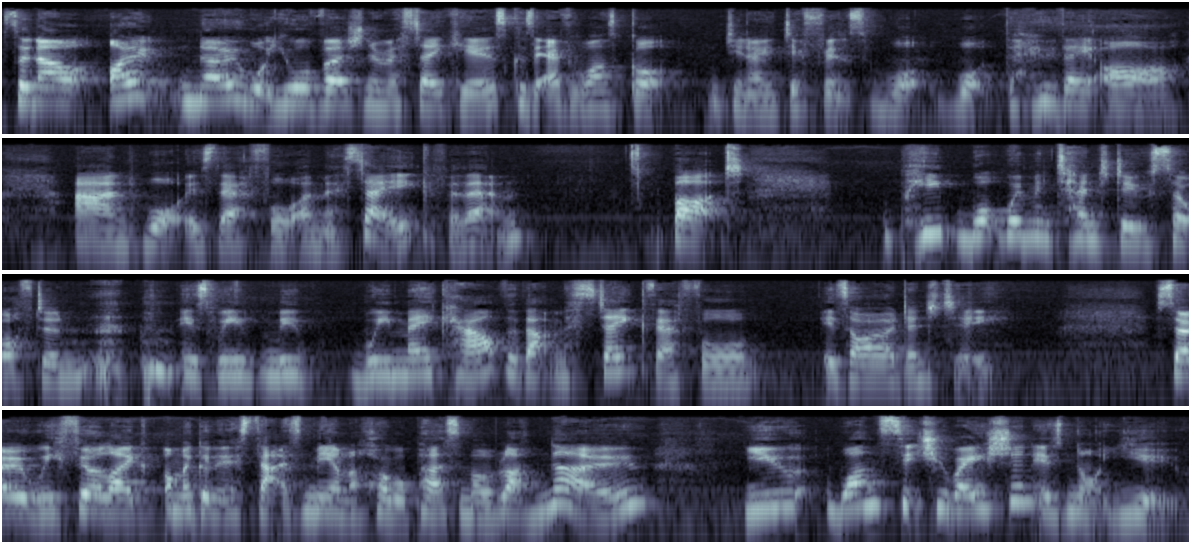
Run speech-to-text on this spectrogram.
So now I don't know what your version of mistake is because everyone's got you know difference what what who they are and what is therefore a mistake for them, but pe- what women tend to do so often is we, we we make out that that mistake therefore is our identity so we feel like oh my goodness that is me i'm a horrible person blah blah blah no You one situation is not you.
